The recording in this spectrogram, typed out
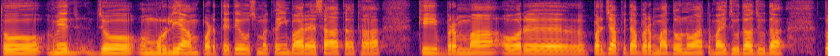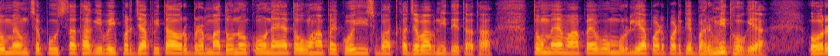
तो मैं जो मुरलियाँ हम पढ़ते थे, उसमें कई बार ऐसा आता था कि ब्रह्मा और प्रजापिता ब्रह्मा दोनों आत्माएँ जुदा जुदा तो मैं उनसे पूछता था कि भाई प्रजापिता और ब्रह्मा दोनों कौन है? तो वहाँ पे कोई इस बात का जवाब नहीं देता था। तो मैं वहाँ पे वो मुरलियाँ पढ़ पढ़ के भ्रमित हो गया। और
